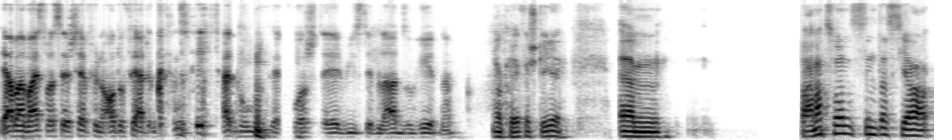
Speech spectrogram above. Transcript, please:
ja, man weiß, was der Chef für ein Auto fährt und kann sich dann ungefähr vorstellen, wie es dem Laden so geht. Ne? Okay, verstehe. Ähm, bei Amazon sind das ja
